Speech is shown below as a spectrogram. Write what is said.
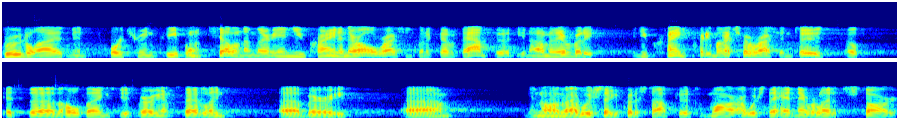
brutalizing and torturing people and killing them. They're in Ukraine, and they're all Russians when it comes down to it. You know, I mean, everybody in Ukraine pretty much are Russian too. So it's uh, the whole thing's just very unsettling, uh, very. Um, you know, I wish they could put a stop to it tomorrow. I wish they had never let it start.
